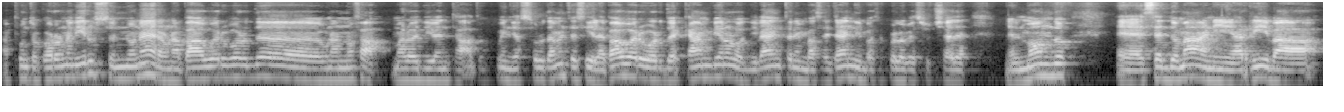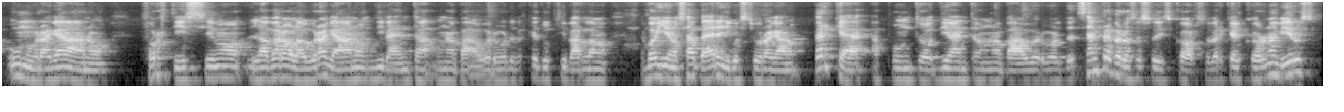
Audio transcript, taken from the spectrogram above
appunto coronavirus non era una power word eh, un anno fa, ma lo è diventato. Quindi assolutamente sì, le power word cambiano, lo diventano in base ai trend, in base a quello che succede nel mondo eh, se domani arriva un uragano fortissimo, la parola uragano diventa una power word perché tutti parlano, vogliono sapere di questo uragano. Perché appunto diventano una power word? Sempre per lo stesso discorso, perché il coronavirus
